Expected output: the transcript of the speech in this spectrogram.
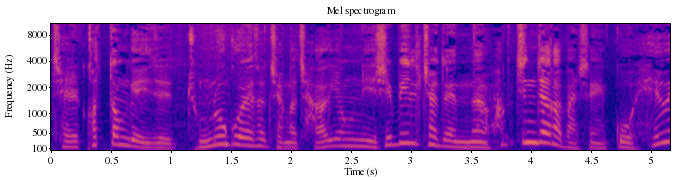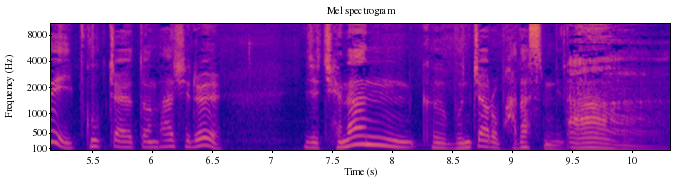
제일 컸던 게 이제 종로구에서 제가 자가격리 11차 된 날 확진자가 발생했고 해외 입국자였던 사실을 이제 재난 그 문자로 받았습니다. 아.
